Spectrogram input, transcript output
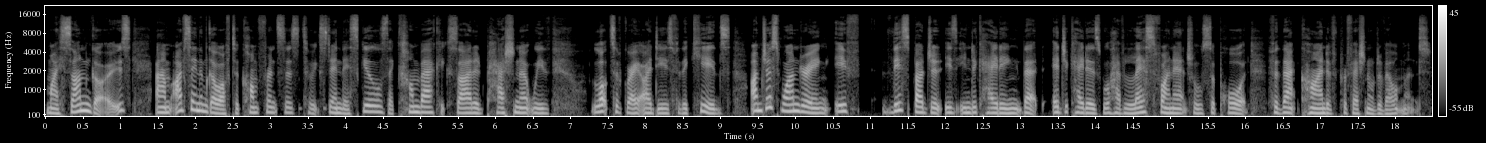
my son goes. Um, I've seen them go off to conferences to extend their skills. They come back excited, passionate, with lots of great ideas for the kids. I'm just wondering if this budget is indicating that educators will have less financial support for that kind of professional development.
